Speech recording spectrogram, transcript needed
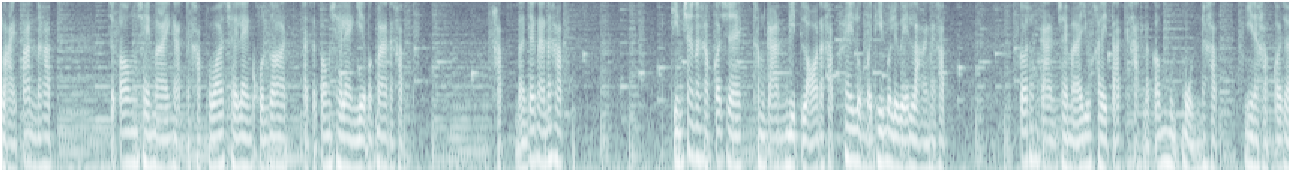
หลายตันนะครับ จะต้องใช้ไม้งัดนะครับ เพราะว่าใช้แรงคนก็อาจจะต้องใช้แรงเยอะมากๆนะครับครับ หลังจากนั้นนะครับ ทีมช่างนะครับก็จะทำการบิดล้อนะครับ ให้ลงไปที่บริเวณรางนะครับ ก็ทำการใช้ไม้ยูคาลิตัสขัดแล้วก็หมุนนะครับ นี่นะครับก็จะ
